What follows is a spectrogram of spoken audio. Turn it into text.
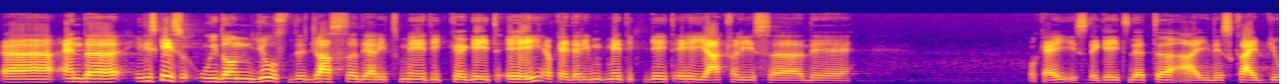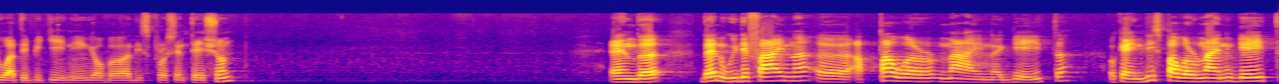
Uh, and uh, in this case, we don't use the, just the arithmetic gate A. Okay, the arithmetic gate A actually is uh, the okay is the gate that uh, I described you at the beginning of uh, this presentation. And then we define a power 9 gate. Okay, and this power 9 gate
